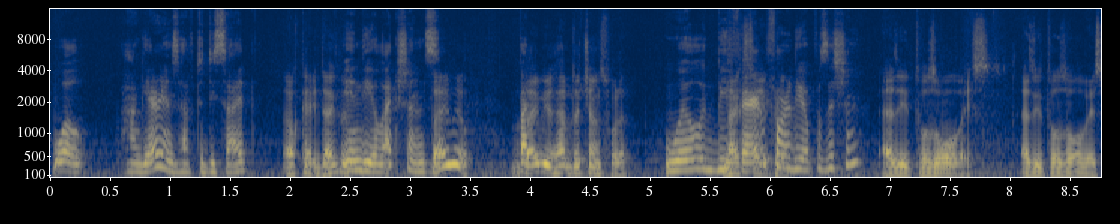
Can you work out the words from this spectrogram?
Well, Hungarians have to decide Okay, they will. in the elections. They will. But- they will have the chance for that. Will it be Next fair April. for the opposition? As it was always. As it was always.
